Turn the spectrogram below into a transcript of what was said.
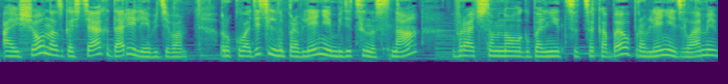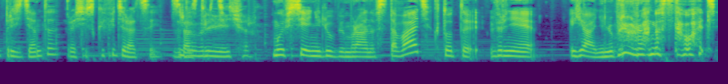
А еще у нас в гостях Дарья Лебедева, руководитель направления медицины сна, врач-сомнолог больницы ЦКБ Управления делами президента Российской Федерации. Здравствуйте. Добрый вечер. Мы все не любим рано вставать, кто-то, вернее, я не люблю рано вставать,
